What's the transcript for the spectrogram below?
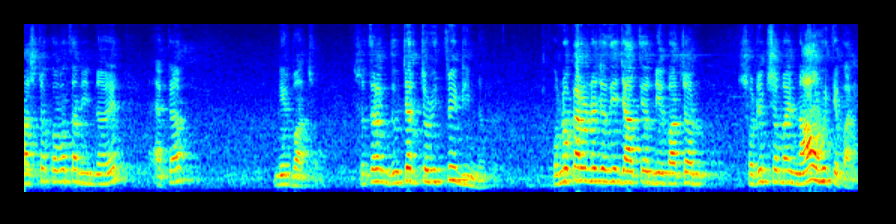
রাষ্ট্র ক্ষমতা নির্ণয়ের একটা নির্বাচন। সুতরাং দুটার চরিত্রই ভিন্ন। কোনো কারণে যদি জাতীয় নির্বাচন সঠিক সময় নাও হইতে পারে,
